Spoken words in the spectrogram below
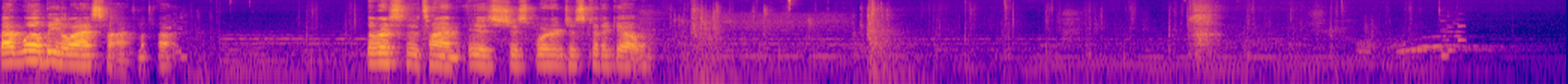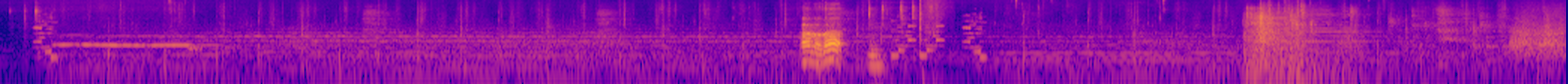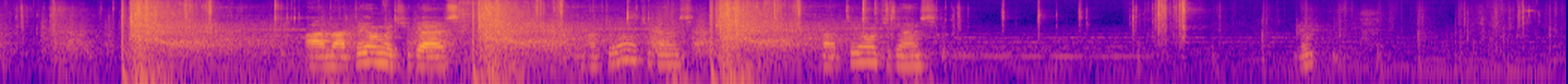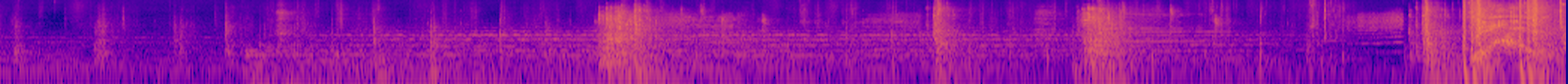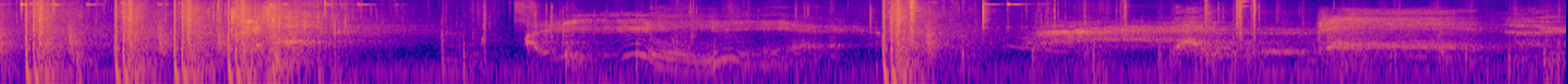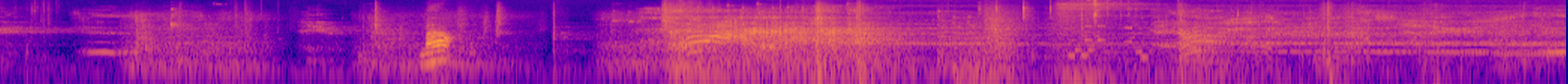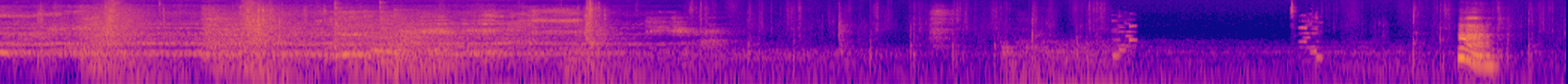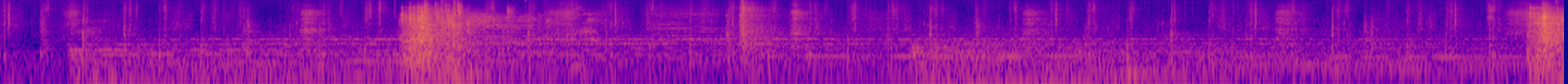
That will be the last time. Uh, the rest of the time is just we're just gonna go. Dealing with you guys. Not dealing with you guys. Not dealing with you guys.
